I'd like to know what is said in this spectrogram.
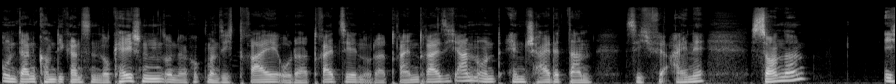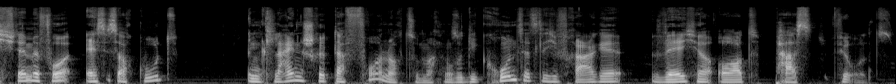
und dann kommen die ganzen Locations und dann guckt man sich drei oder 13 oder 33 an und entscheidet dann sich für eine, sondern ich stelle mir vor, es ist auch gut, einen kleinen Schritt davor noch zu machen. So die grundsätzliche Frage, welcher Ort passt für uns.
